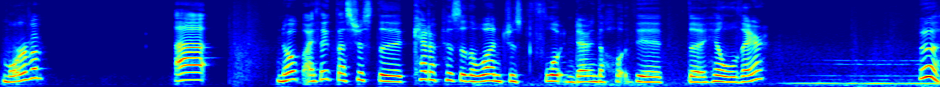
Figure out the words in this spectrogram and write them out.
More of them? Uh, nope, I think that's just the carapace of the one just floating down the the, the hill there. Ugh.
